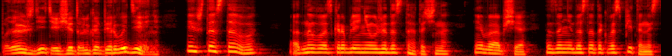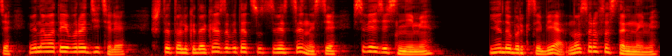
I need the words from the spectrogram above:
подождите еще только первый день». «И что с того? Одного оскорбления уже достаточно. И вообще, за недостаток воспитанности виноваты его родители, что только доказывает отсутствие ценности, связи с ними. Я добр к себе, но суров с остальными.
